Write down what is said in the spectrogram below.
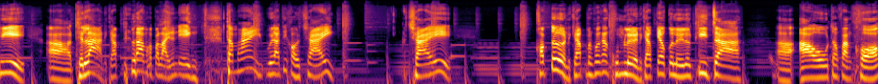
ที่เทสลานะครับเทสลามาปลายนั่นเองทำให้เวลาที่เขาใช้ใช้ คอปเตอร์นะครับมันค่อนข้างคุ้มเลยนะครับแก้วก็เลยเลือกที่จะเอาทางฝั่งของ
